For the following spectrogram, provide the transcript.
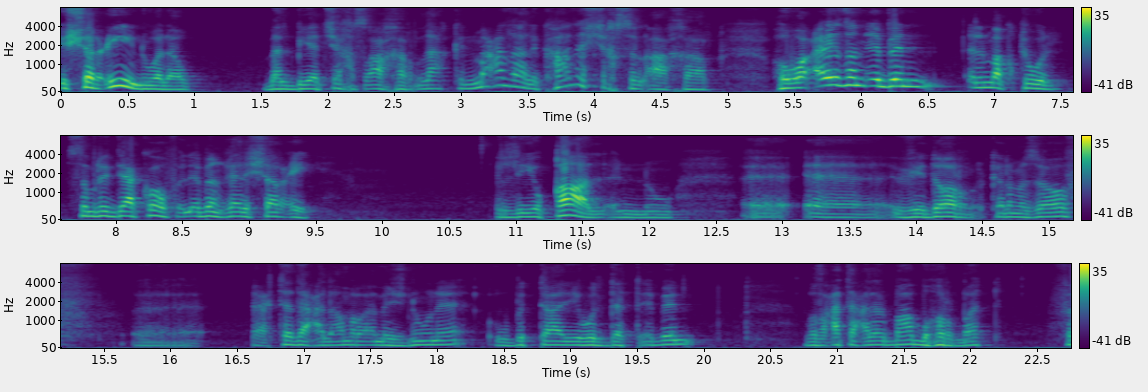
الشرعيين ولو بل بيد شخص آخر. لكن مع ذلك هذا الشخص الآخر هو أيضا ابن المقتول سمريدياكوف الابن غير الشرعي. اللي يقال أنه فيدور كرمزوف آه، اعتدى على امرأة مجنونة وبالتالي ولدت ابن وضعته على الباب وهربت. ف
